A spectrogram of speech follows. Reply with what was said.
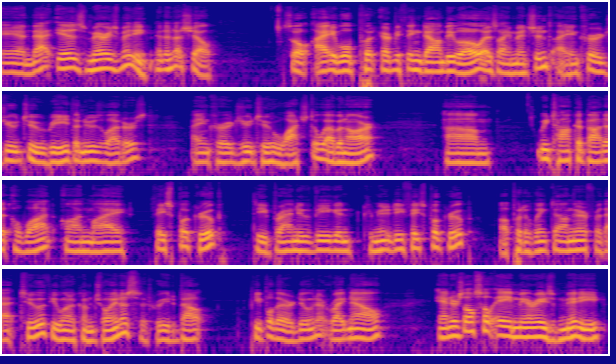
And that is Mary's Mini in a nutshell. So I will put everything down below. As I mentioned, I encourage you to read the newsletters. I encourage you to watch the webinar. Um, we talk about it a lot on my Facebook group the brand new vegan community Facebook group. I'll put a link down there for that too if you want to come join us, read about people that are doing it right now. And there's also a Mary's Mini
